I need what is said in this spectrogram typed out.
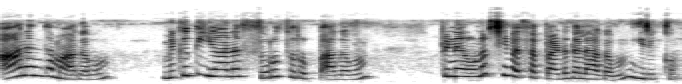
ஆனந்தமாகவும் மிகுதியான சுறுசுறுப்பாகவும் பின்னர் உணர்ச்சி வசப்படுதலாகவும் இருக்கும்.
